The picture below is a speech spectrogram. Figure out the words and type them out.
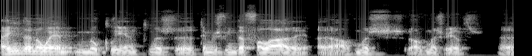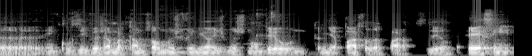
ainda não é meu cliente, mas uh, temos vindo a falar uh, algumas, algumas vezes. Uh, inclusive já marcámos algumas reuniões, mas não deu da minha parte ou da parte dele. É assim,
